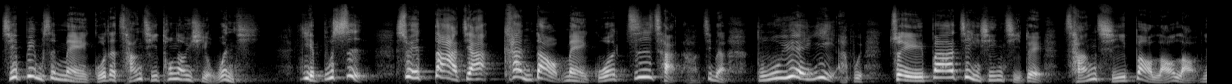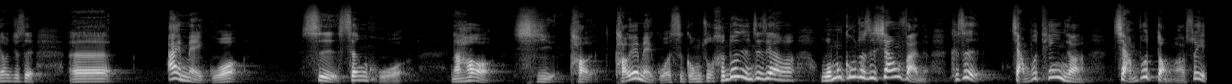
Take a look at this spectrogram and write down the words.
其实并不是美国的长期通胀预期有问题。也不是，所以大家看到美国资产啊，基本上不愿意啊，不嘴巴进行挤兑，长期抱牢牢。要么就是呃，爱美国是生活，然后喜讨讨厌美国是工作。很多人就这样啊，我们工作是相反的，可是。讲不听，你知道吗？讲不懂啊，所以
